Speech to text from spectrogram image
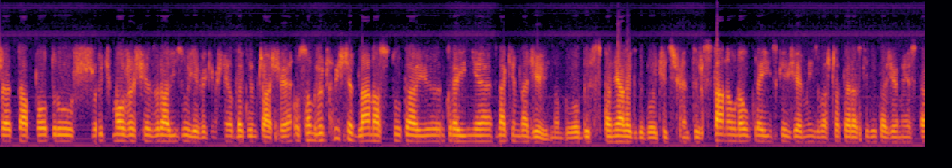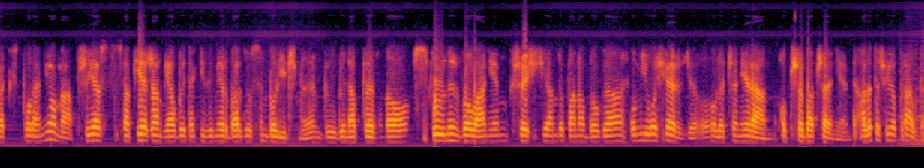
że ta podróż być może się zrealizuje w jakimś nieodległym czasie. Są rzeczywiście dla nas tutaj w Ukrainie znakiem nadziei. No byłoby wspaniale, gdyby Ojciec Święty stanął na Ukrainie ukraińskiej ziemi, zwłaszcza teraz, kiedy ta ziemia jest tak poraniona. Przyjazd papieża miałby taki wymiar bardzo symboliczny. Byłby na pewno wspólnym wołaniem chrześcijan do Pana Boga o miłosierdzie, o leczenie ran, o przebaczenie, ale też i o prawdę.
